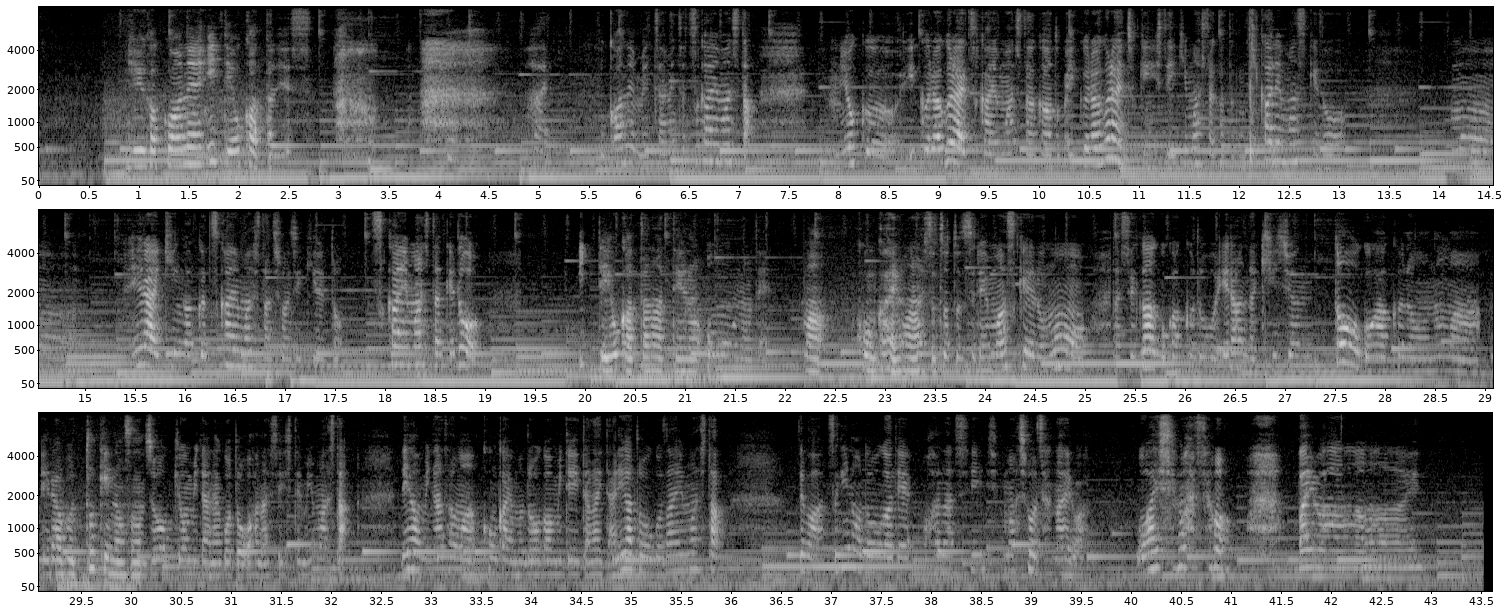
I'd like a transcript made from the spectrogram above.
留学はね行ってよかったです。はい。お金めちゃめちゃ使いました。よくいくらぐらい使いましたかとかいくらぐらい貯金していきましたかとか聞かれますけどもうえらい金額使いました正直言うと。使いましたけど行ってよかったなっていうのは思うのでまあ今回の話とちょっとずれますけれども私が語学堂を選んだ基準と語学堂のまあ選ぶ時のその状況みたいなことをお話ししてみました。では皆様今回も動画を見ていただいてありがとうございました。では次の動画でお話ししましょうじゃないわ。お会いしましょう。バイバーイ。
